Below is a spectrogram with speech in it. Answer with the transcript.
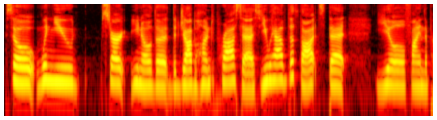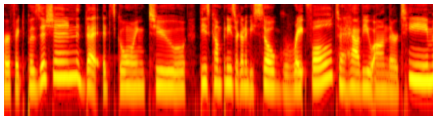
So when you start, you know, the the job hunt process, you have the thoughts that you'll find the perfect position, that it's going to, these companies are going to be so grateful to have you on their team,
